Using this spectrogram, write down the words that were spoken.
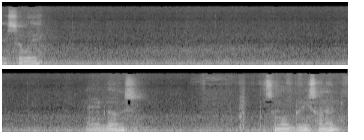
this way. There it goes. Put some more grease on it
